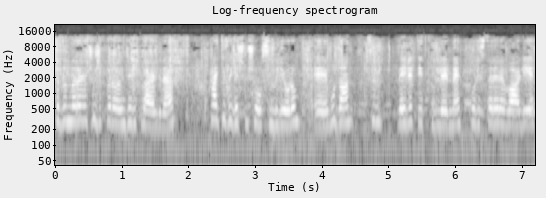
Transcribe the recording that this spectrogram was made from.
Kadınlara ve çocuklara öncelik verdiler. Herkese geçmiş olsun diliyorum. Ee, buradan tüm devlet yetkililerine, polislere ve valiye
